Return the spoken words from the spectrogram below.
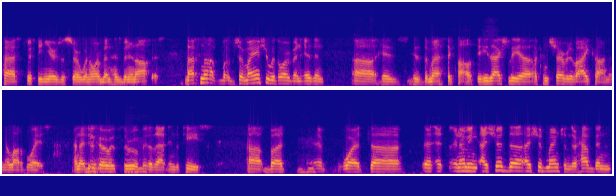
past 15 years or so when Orban has been in office. That's not so. My issue with Orban isn't uh, his his domestic policy. He's actually a, a conservative icon in a lot of ways, and I do go through mm-hmm. a bit of that in the piece. Uh, but mm-hmm. What uh, and, and I mean, I should uh, I should mention there have been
